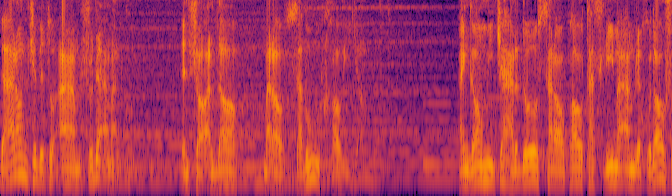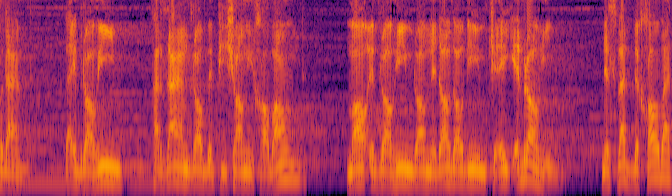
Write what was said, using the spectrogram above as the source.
به هر آنچه به تو امر شده عمل کن. ان الله مرا صبور خواهی یافت. هنگامی که هر دو سراپا تسلیم امر خدا شدند و ابراهیم فرزند را به پیشانی خواباند ما ابراهیم را ندا دادیم که ای ابراهیم نسبت به خوابت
